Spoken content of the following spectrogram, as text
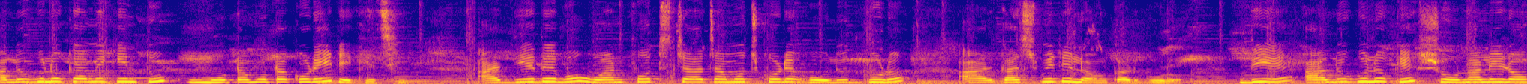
আলুগুলোকে আমি কিন্তু মোটা মোটা করেই রেখেছি। আর দিয়ে দেব ওয়ান ফোর্থ চা চামচ করে হলুদ গুঁড়ো আর কাশ্মীরি লঙ্কার গুঁড়ো। দিয়ে আলুগুলোকে সোনালি রং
